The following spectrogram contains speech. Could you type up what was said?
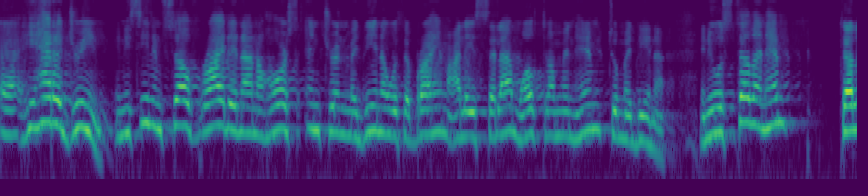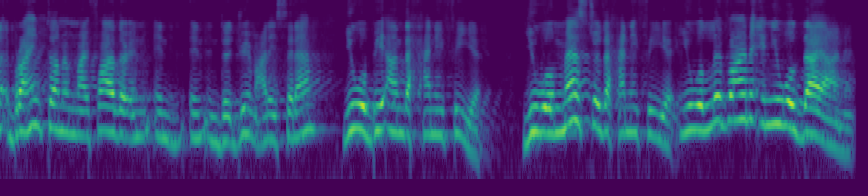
uh, he had a dream and he seen himself riding on a horse entering Medina with Ibrahim alayhi salam, welcoming him to Medina. And he was telling him, tell, Ibrahim telling my father in, in, in the dream alayhi salam, you will be on the Hanifiyya. You will master the Hanifiyya. You will live on it and you will die on it.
